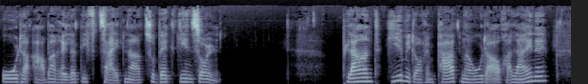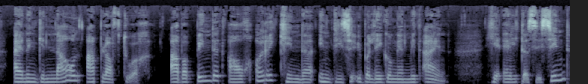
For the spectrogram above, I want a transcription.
oder aber relativ zeitnah zu Bett gehen sollen. Plant hier mit eurem Partner oder auch alleine einen genauen Ablauf durch, aber bindet auch eure Kinder in diese Überlegungen mit ein. Je älter sie sind,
